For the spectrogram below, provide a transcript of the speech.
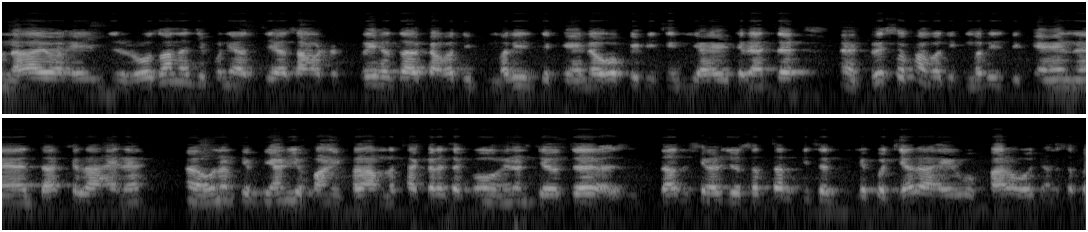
نہ آیا ہے روزانہ کی بنیاد سے اٹھے ہزار کا مریض جکے اوپی ڈیندی ہے جن سو مریض جکے داخل آن ان کے پاس پانی فراہم نہ تھا کر سکوں داد شہر جو ستر فیصد جل ہے وہ کارو ہوجن سب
